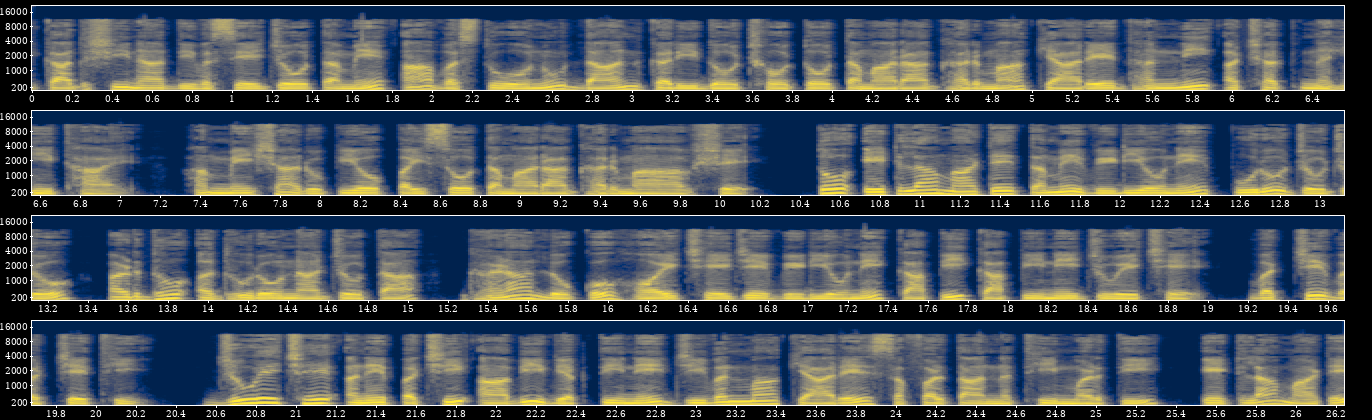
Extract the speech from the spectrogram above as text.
એકાદશીના દિવસે જો તમે આ વસ્તુઓનું દાન કરી દો છો, તો તમારા ઘરમાં ક્યારે ધનની અછત નહીં થાય. હંમેશા રૂપિયો પૈસો તમારા ઘરમાં આવશે. તો એટલા માટે તમે વિડીયોને પૂરો જોજો, અડધો અધૂરો ના જોતા ઘણા લોકો હોય છે જે વિડીયોને કાપી કાપીને જુએ છે, વચ્ચે વચ્ચેથી. જુએ છે અને પછી આવી વ્યક્તિને જીવનમાં ક્યારે સફળતા નથી મળતી, એટલા માટે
